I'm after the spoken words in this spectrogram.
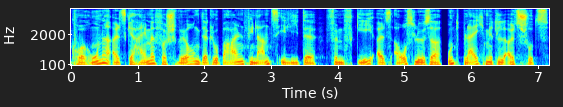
Corona als geheime Verschwörung der globalen Finanzelite, 5G als Auslöser und Bleichmittel als Schutz.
